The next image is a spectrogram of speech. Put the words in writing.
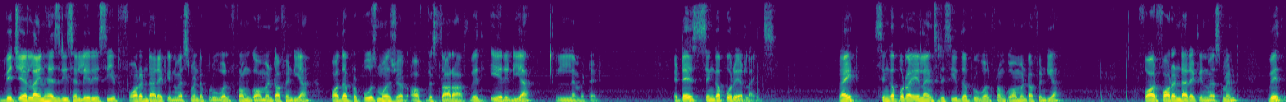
which airline has recently received foreign direct investment approval from Government of India for the proposed merger of Vistara with Air India Limited? It is Singapore Airlines. Right? Singapore Airlines received the approval from Government of India for foreign direct investment with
